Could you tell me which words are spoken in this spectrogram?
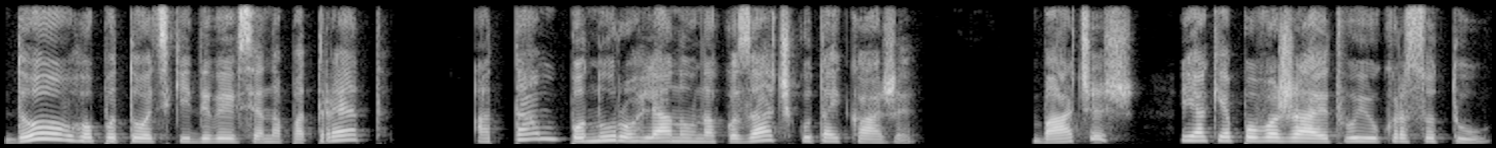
Довго Потоцький дивився на патрет, а там понуро глянув на козачку та й каже Бачиш, як я поважаю твою красоту.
